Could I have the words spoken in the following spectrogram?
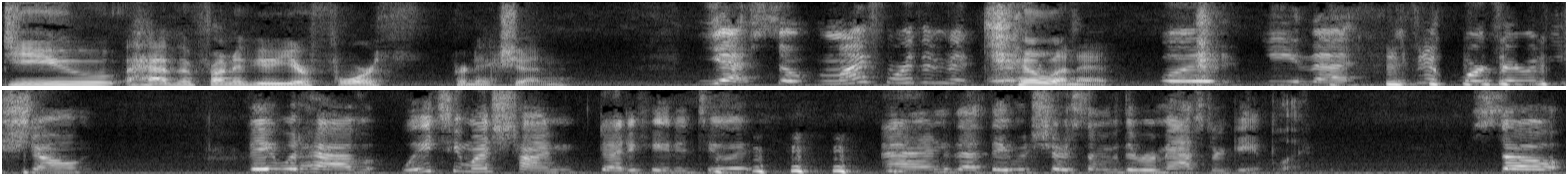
Do you have in front of you your fourth prediction? Yes, so my fourth invi- Killing it. would be that Infinite Warfare would be shown. They would have way too much time dedicated to it, and that they would show some of the remastered gameplay. So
